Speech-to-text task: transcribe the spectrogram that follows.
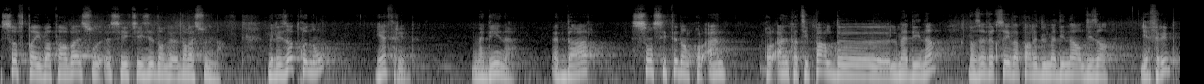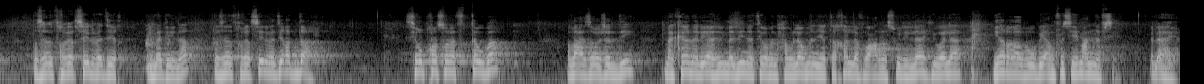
sauf Taïba, Taba, c'est utilisé dans, dans la Sunna. Mais les autres noms, Yathrib, Medina, Dar sont cités dans le Coran. Le Coran, quand il parle de Medina, dans un verset, il va parler de Medina en disant Yathrib. Dans un autre verset, il va dire Medina. Dans un autre verset, il va dire Ad-Dar. Si on prend sur la Tawbah, Allah Azza wa dit ما كان لأهل المدينة ومن حولهم أن يتخلفوا عن رسول الله ولا يرغبوا بأنفسهم عن نفسه الآية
